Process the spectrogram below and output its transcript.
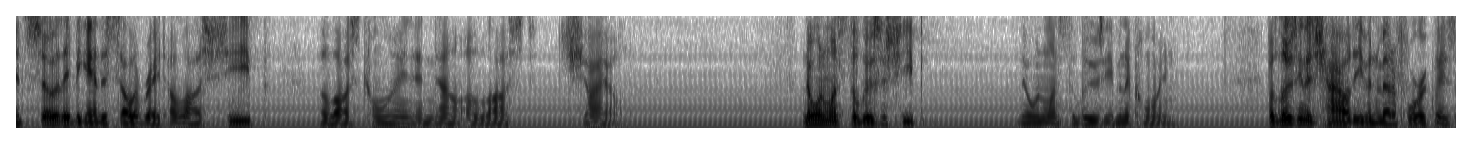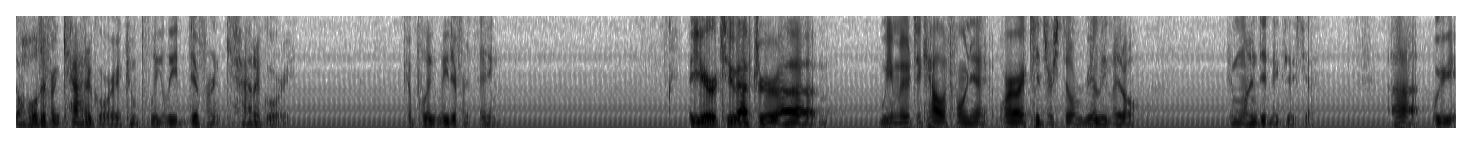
And so they began to celebrate a lost sheep, a lost coin, and now a lost child. No one wants to lose a sheep. No one wants to lose even a coin. But losing a child, even metaphorically, is a whole different category, a completely different category, completely different thing. A year or two after uh, we moved to California, where our kids were still really little, and one didn't exist yet, uh, we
